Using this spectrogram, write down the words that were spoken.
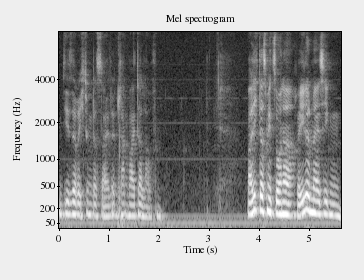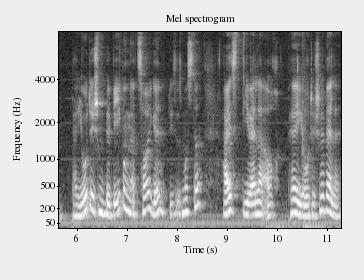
in diese Richtung das Seil entlang weiterlaufen. Weil ich das mit so einer regelmäßigen periodischen Bewegung erzeuge, dieses Muster, heißt die Welle auch periodische Welle.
